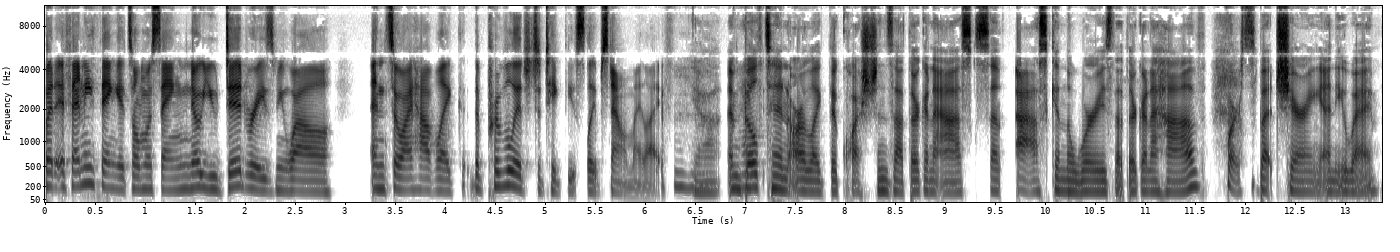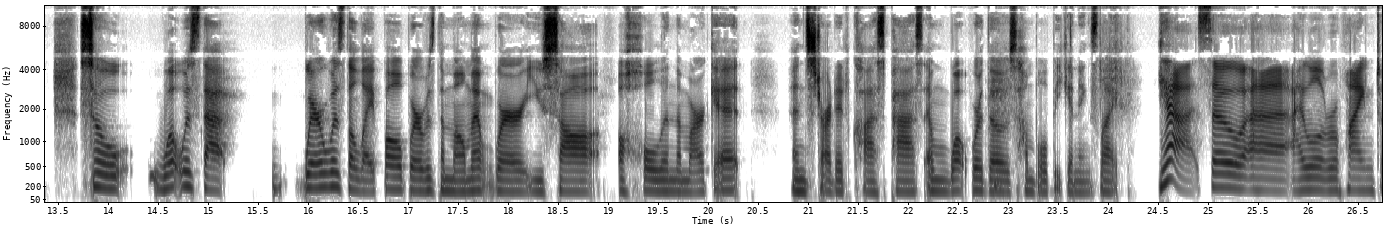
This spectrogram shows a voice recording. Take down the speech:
but if anything, it's almost saying, "No, you did raise me well." And so I have like the privilege to take these leaps now in my life. Mhm. Yeah. And built in are like the questions that they're going to ask, ask and the worries that they're going to have, Of course. but sharing anyway. So, what was that? Where was the light bulb? Where was the moment where you saw a hole in the market and started ClassPass? And what were those humble beginnings like? Yeah. So uh, I will rewind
